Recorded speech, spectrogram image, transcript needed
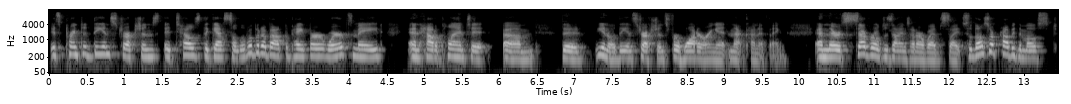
it's printed the instructions. It tells the guests a little bit about the paper, where it's made, and how to plant it. Um, the you know the instructions for watering it and that kind of thing. And there's several designs on our website. So those are probably the most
